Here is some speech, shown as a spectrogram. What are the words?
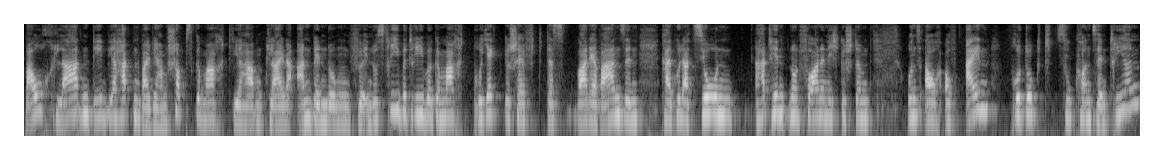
Bauchladen, den wir hatten, weil wir haben Shops gemacht, wir haben kleine Anwendungen für Industriebetriebe gemacht, Projektgeschäft, das war der Wahnsinn. Kalkulation hat hinten und vorne nicht gestimmt, uns auch auf ein Produkt zu konzentrieren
